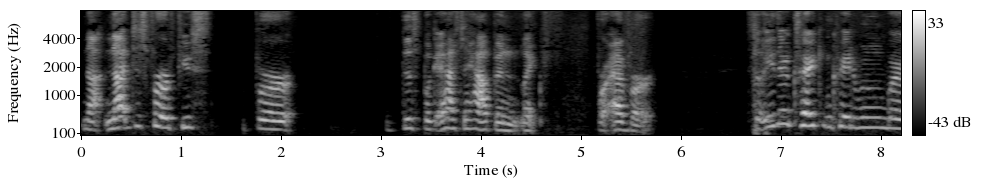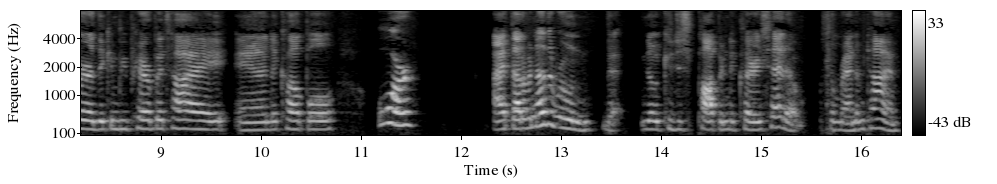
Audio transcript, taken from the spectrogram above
Not not just for a few for this book. It has to happen like forever. So either Clary can create a rune where they can be parabatai and a couple, or I thought of another rune that you know could just pop into Clary's head at some random time.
